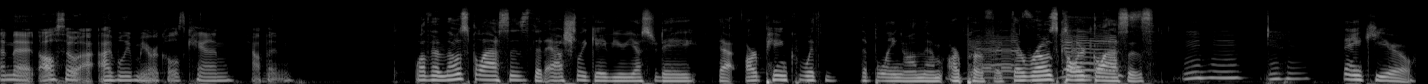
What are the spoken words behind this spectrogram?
and that also I, I believe miracles can happen. Well, then those glasses that Ashley gave you yesterday that are pink with the bling on them are perfect. They're rose colored yes. glasses. Mm-hmm. Mm-hmm. Thank you.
